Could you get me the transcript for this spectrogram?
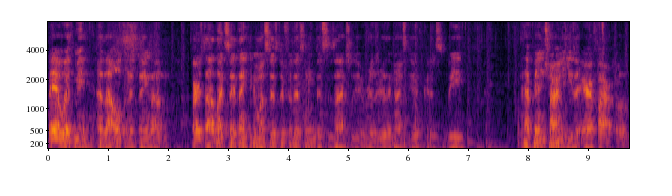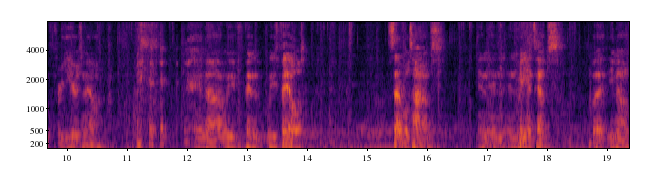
bear with me as I open this thing up. First, I'd like to say thank you to my sister for this one. This is actually a really, really nice gift because we have been trying to use an air fryer for, for years now. and uh, we've been, we failed several times in, in, in many attempts. But, you know,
